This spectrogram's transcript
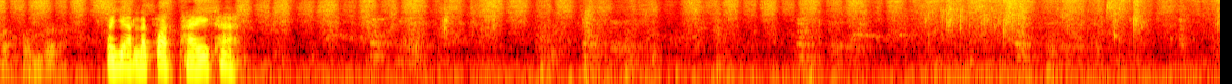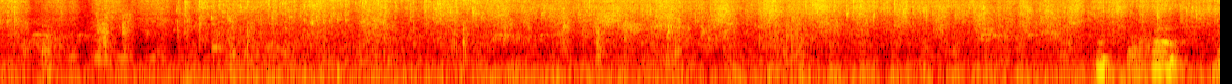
สะสมเยอะประหยัดและปลอดภัยค่ะ อืมออกง่ายอ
